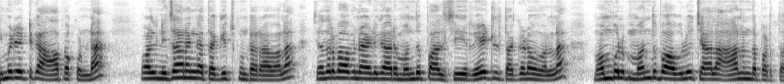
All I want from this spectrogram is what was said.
ఇమీడియట్గా ఆపకుండా వాళ్ళు నిదానంగా తగ్గించుకుంటూ రావాలా. చంద్రబాబు నాయుడు గారు మందు పాలసీ రేట్లు తగ్గడం వల్ల మంబులు మందు బాబులు చాలా ఆనందపడతారు.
